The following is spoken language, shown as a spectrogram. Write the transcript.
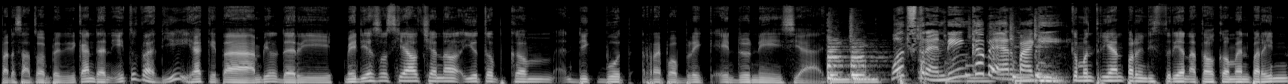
pada satuan pendidikan dan itu tadi ya kita ambil dari media sosial channel YouTube Kemdikbud Republik Indonesia. What's trending KBR pagi? Kementerian Perindustrian atau Kemenperin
